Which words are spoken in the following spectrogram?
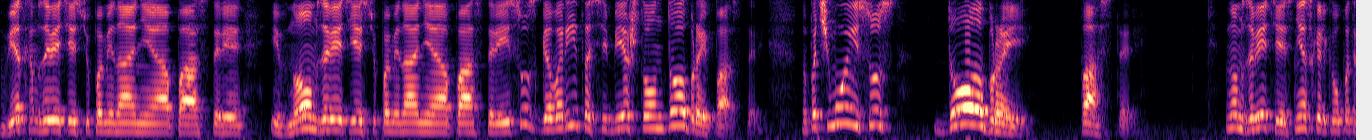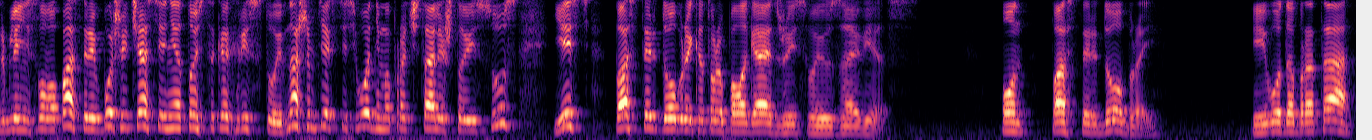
В Ветхом Завете есть упоминание о пастыре, и в Новом Завете есть упоминание о пастыре. Иисус говорит о себе, что Он добрый пастырь. Но почему Иисус добрый пастырь? В Новом Завете есть несколько употреблений слова пастырь, и в большей части они относятся к Христу. И в нашем тексте сегодня мы прочитали, что Иисус есть пастырь добрый, который полагает жизнь свою за овец. Он пастырь добрый, и его доброта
